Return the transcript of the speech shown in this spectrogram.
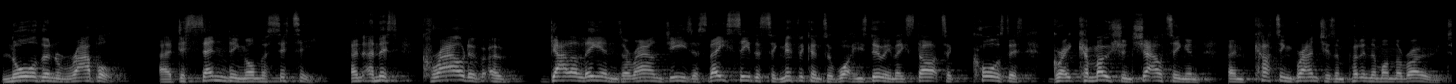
northern rabble uh, descending on the city. And, and this crowd of, of Galileans around Jesus, they see the significance of what he's doing. They start to cause this great commotion, shouting and, and cutting branches and putting them on the road.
